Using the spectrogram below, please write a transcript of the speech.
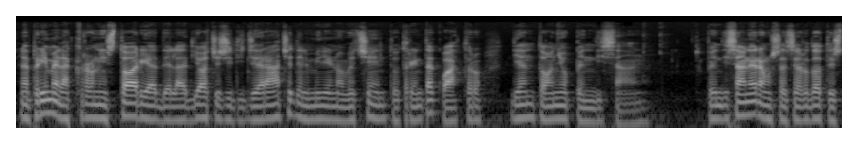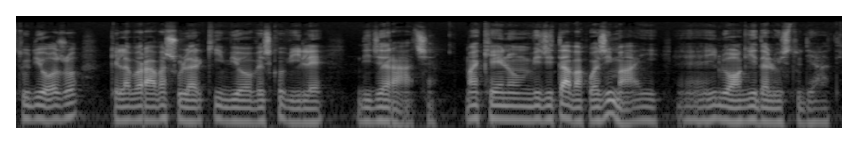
La prima è la cronistoria della diocesi di Gerace del 1934 di Antonio Pendisano. Pendisano era un sacerdote studioso che lavorava sull'archivio vescovile di Gerace, ma che non visitava quasi mai eh, i luoghi da lui studiati.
